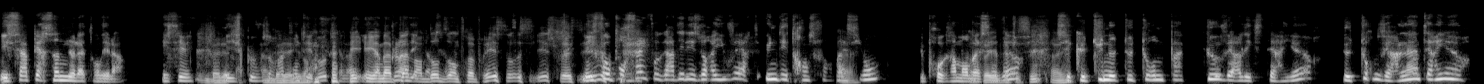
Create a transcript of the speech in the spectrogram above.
Et ça, personne ne l'attendait là. Et, c'est, Bel- et je peux vous en raconter d'autres. Et il y en a plein dans d'autres entreprises aussi, je. Mais il faut pour ça, il faut garder les oreilles ouvertes. Une des transformations du programme Employé ambassadeur, c'est que tu ne te tournes pas que vers l'extérieur, tu te tournes vers l'intérieur.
